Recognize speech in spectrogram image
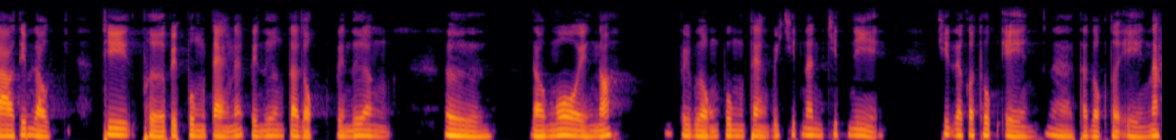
ราวที่เราที่เผลอไปปรุงแต่งนะเป็นเรื่องตลกเป็นเรื่อง เออ เราโง่เองเนาะไปหลงปรุงแต่งไปคิดนั่นคิดนี่ คิดแล้วก็ทุกเองนะตลกตัวเองนะ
